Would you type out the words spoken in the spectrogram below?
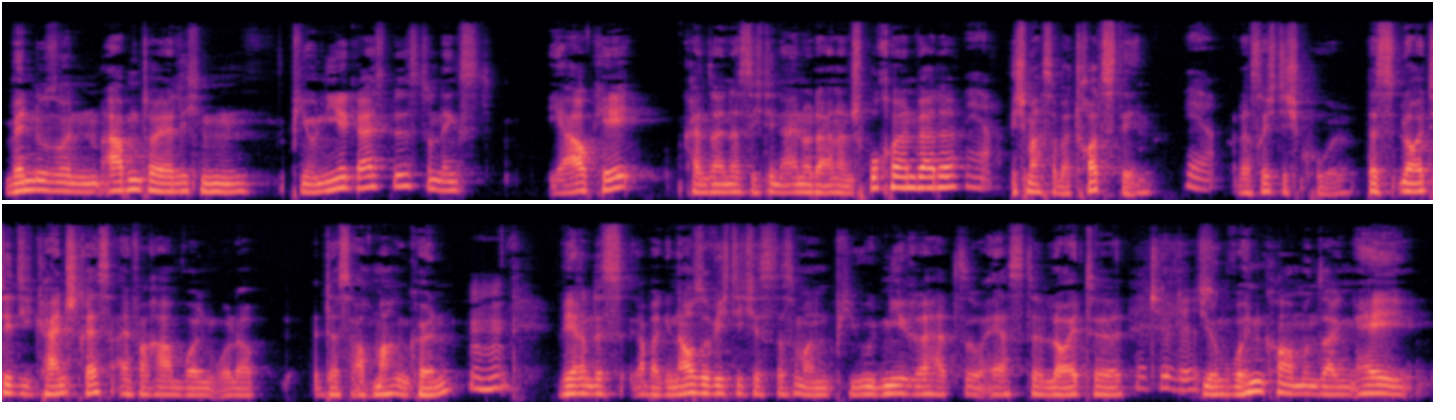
wenn du so im abenteuerlichen Pioniergeist bist und denkst, ja, okay, kann sein, dass ich den einen oder anderen Spruch hören werde. Ja. Ich mach's aber trotzdem. Ja. Das ist richtig cool. Dass Leute, die keinen Stress einfach haben wollen im Urlaub, das auch machen können. Mhm. Während es aber genauso wichtig ist, dass man Pioniere hat, so erste Leute, Natürlich. die irgendwo hinkommen und sagen, hey,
